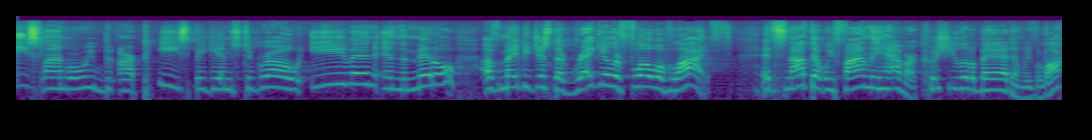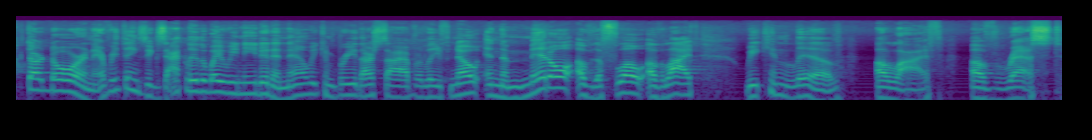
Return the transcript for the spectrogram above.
baseline where we, our peace begins to grow, even in the middle of maybe just the regular flow of life. It's not that we finally have our cushy little bed and we've locked our door and everything's exactly the way we need it and now we can breathe our sigh of relief. No, in the middle of the flow of life, we can live a life of rest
